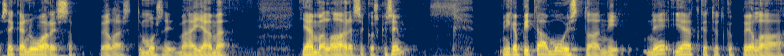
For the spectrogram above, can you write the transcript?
sekä nuorissa pelaajissa että muissa, niin vähän jämä, jämä laadessa, koska se, mikä pitää muistaa, niin ne jätkät, jotka pelaa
